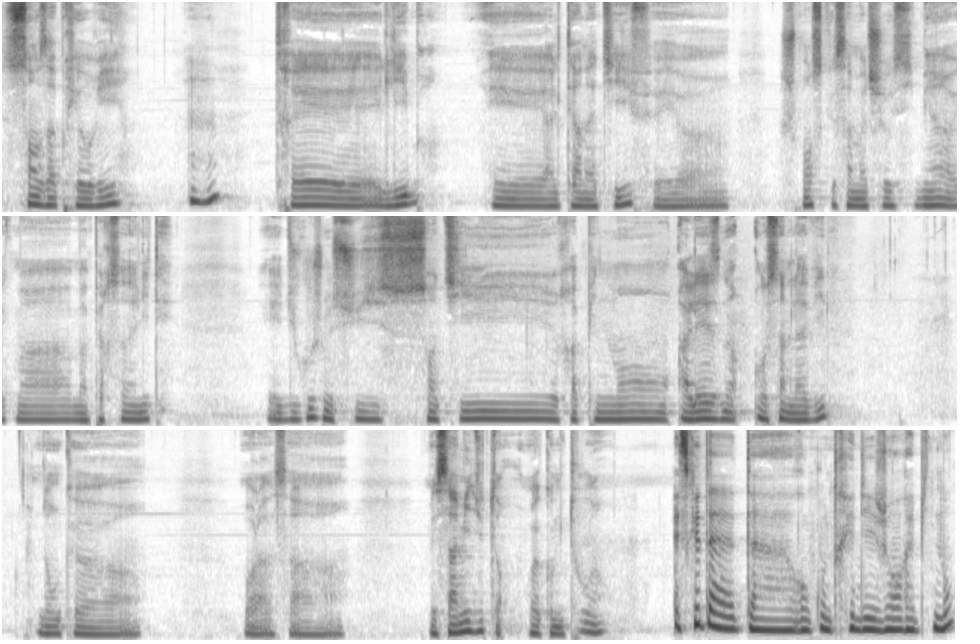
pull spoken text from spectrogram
sans a priori. Mhm. Très libre et alternatif. Et euh, je pense que ça matchait aussi bien avec ma, ma personnalité. Et du coup, je me suis senti rapidement à l'aise au sein de la ville. Donc, euh, voilà, ça. Mais ça a mis du temps, ouais, comme tout. hein. Est-ce que tu as, rencontré des gens rapidement?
